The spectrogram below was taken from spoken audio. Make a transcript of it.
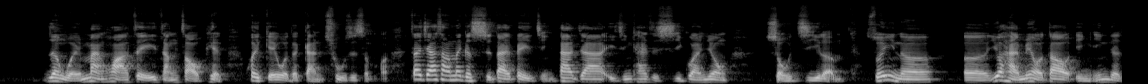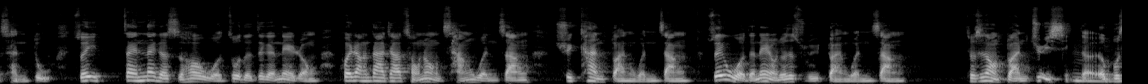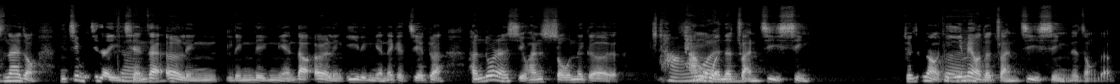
认为漫画这一张照片会给我的感触是什么？再加上那个时代背景，大家已经开始习惯用手机了，所以呢。呃，又还没有到影音的程度，所以在那个时候，我做的这个内容会让大家从那种长文章去看短文章，所以我的内容就是属于短文章，就是那种短句型的，嗯、而不是那种。你记不记得以前在二零零零年到二零一零年那个阶段，很多人喜欢收那个长文的转寄信，就是那种 email 的转寄信那种的。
